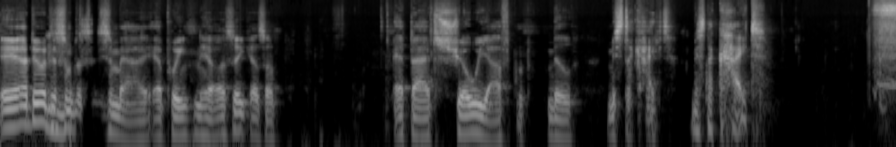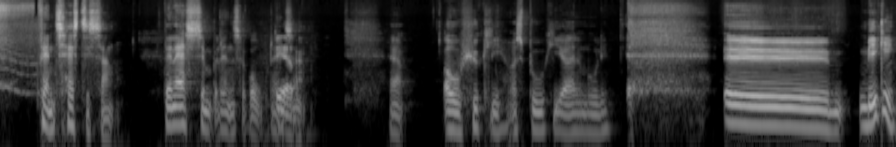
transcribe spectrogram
Øh, og det var det, Mhm. som der ligesom er, er pointen her også, ikke? Altså, at der er et show i aften med Mr. Kite. Mr. Kite. Fantastisk sang. Den er simpelthen så god, den Det er sang. Og uhyggelig og spooky og alt muligt. Øh, Mikkel,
